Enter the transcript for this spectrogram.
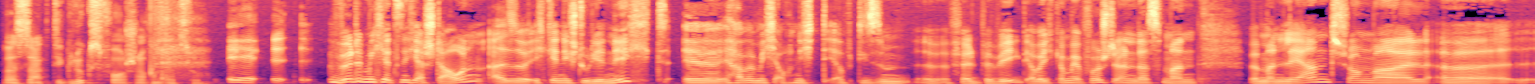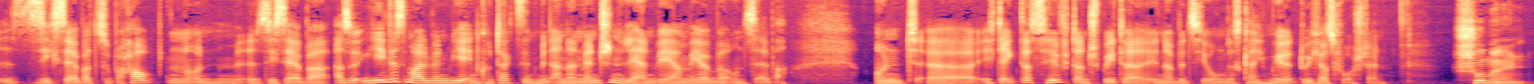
Was sagt die Glücksforscherin dazu? Äh, äh würde mich jetzt nicht erstaunen also ich kenne die Studie nicht, äh, habe mich auch nicht auf diesem äh, Feld bewegt, aber ich kann mir vorstellen, dass man, wenn man lernt, schon mal äh, sich selber zu behaupten und sich selber, also jedes Mal, wenn wir in Kontakt sind mit anderen Menschen, lernen wir ja mehr über uns selber. Und äh, ich denke, das hilft dann später in einer Beziehung. Das kann ich mir durchaus vorstellen. Schummeln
